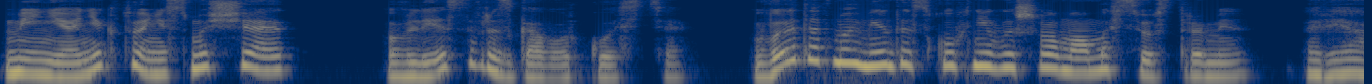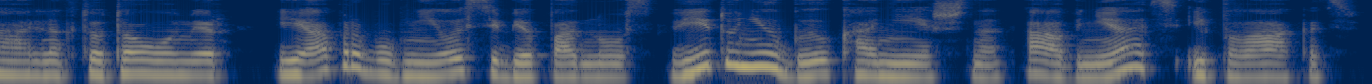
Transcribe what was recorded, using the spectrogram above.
«Меня никто не смущает», – влез в разговор Костя. В этот момент из кухни вышла мама с сестрами. «Реально кто-то умер», я пробубнила себе под нос. Вид у них был, конечно, обнять и плакать.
